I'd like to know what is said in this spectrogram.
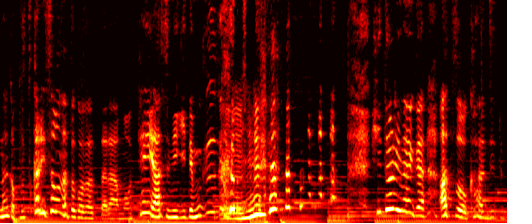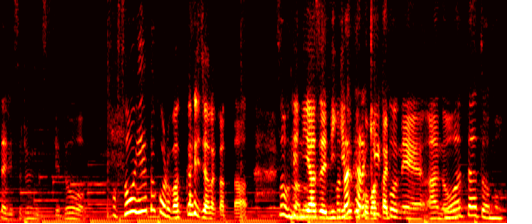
なんかぶつかりそうなとこだったらもう手足握ってむぐー一人なんか圧を感じてたりするんですけどそういうところばっかりじゃなかった？そうなの手に汗握るだからとこばっかり結構ねあの、うん終わった後はもうは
